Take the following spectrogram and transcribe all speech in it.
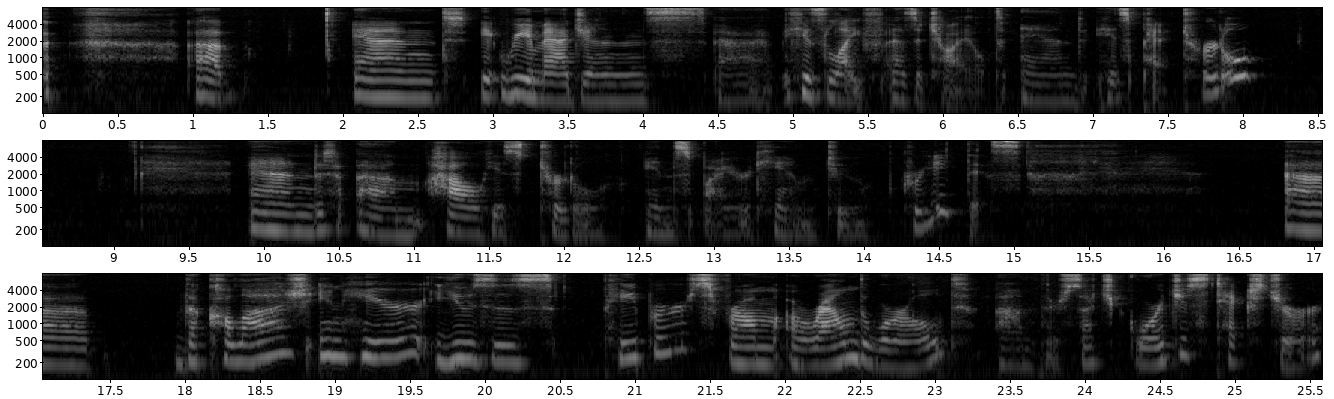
uh, and it reimagines uh, his life as a child and his pet turtle and um, how his turtle inspired him to create this. Uh, the collage in here uses papers from around the world. Um, there's such gorgeous texture.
